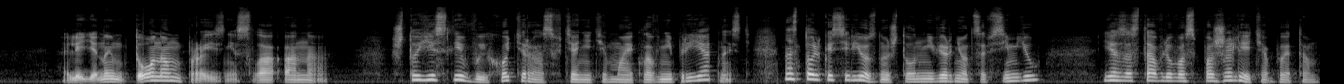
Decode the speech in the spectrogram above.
— ледяным тоном произнесла она, «что если вы хоть раз втянете Майкла в неприятность, настолько серьезную, что он не вернется в семью, — я заставлю вас пожалеть об этом».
